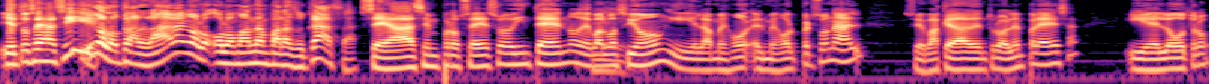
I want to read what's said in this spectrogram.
Y entonces así Digo, lo trasladan o lo, o lo mandan para su casa. se hacen procesos internos de evaluación y la mejor, el mejor personal se va a quedar dentro de la empresa y el otro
